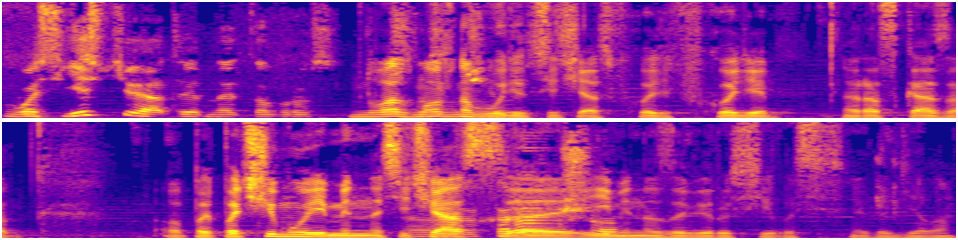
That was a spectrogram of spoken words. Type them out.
Вась, есть у тебя ответ на этот вопрос? Ну, возможно, будет сейчас в ходе, в ходе рассказа. Почему именно сейчас а, именно завирусилось это дело?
